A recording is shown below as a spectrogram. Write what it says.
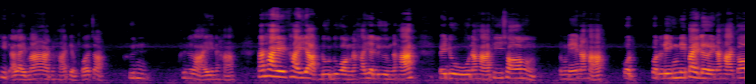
กิจอะไรมากนะคะ เดี๋ยวก็จะขึ้นขึ้นไลฟ์นะคะ ถ้าใครใครอยากดูดวงนะคะ อย่าลืมนะคะ ไปดูนะคะที่ช่องตรงนี้นะคะ กดกดลิงก์นี้ไปเลยนะคะ ก็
